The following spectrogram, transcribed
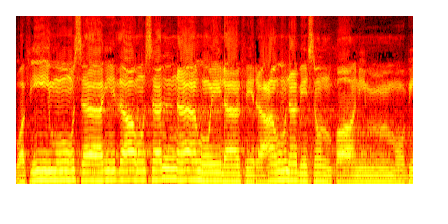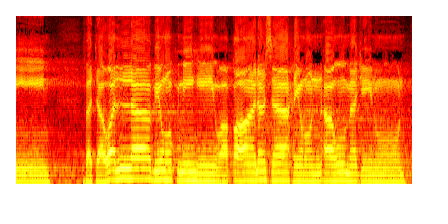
وفي موسى إذا أرسلناه إلى فرعون بسلطان مبين فتولى بركنه وقال ساحر أو مجنون.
